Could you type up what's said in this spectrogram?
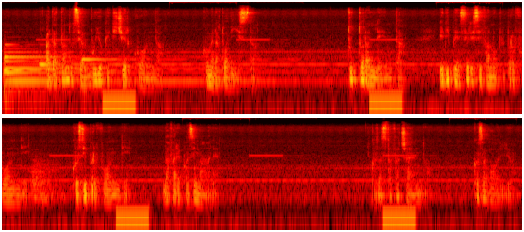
adattandosi al buio che ti circonda, come la tua vista. Tutto rallenta ed i pensieri si fanno più profondi, così profondi da fare quasi male. Cosa sto facendo? Cosa voglio?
